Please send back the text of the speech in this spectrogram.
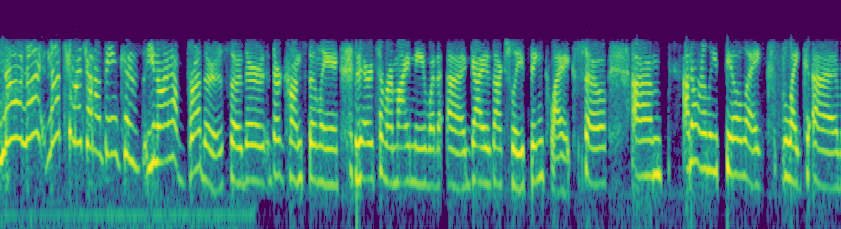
no, not not too much. I don't think because you know I have brothers, so they're they're constantly there to remind me what uh, guys actually think like. So um, I don't really feel like like uh,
